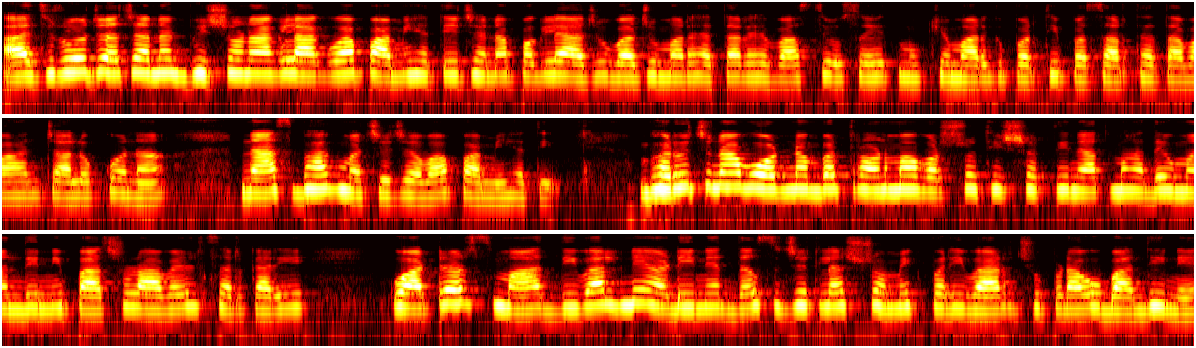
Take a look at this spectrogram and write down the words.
આજરોજ અચાનક ભીષણ આગ લાગવા પામી હતી, જેના પગલે આજુબાજુમાં રહેતા રહેવાસીઓ સહિત મુખ્ય માર્ગ પરથી પસાર થતા વાહન ચાલકોના નાસભાગ મચી જવા પામી હતી. ભરૂચના વોર્ડ નંબર ત્રણમાં વર્ષોથી શક્તિનાથ મહાદેવ મંદિરની પાછળ આવેલ સરકારી ક્વાર્ટર્સમાં દિવાલને અડીને દસ જેટલા શ્રમિક પરિવાર ઝૂંપડાઓ બાંધીને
